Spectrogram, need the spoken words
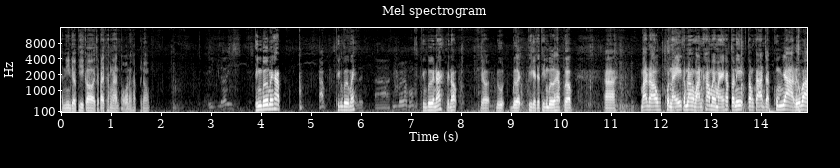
อันนี้เดี๋ยวพี่ก็จะไปทำงานต่อนะครับพี่น้องอีกเลยทิ้งเบอร์ไหมครับ ครับทิ้งเบอร์ไหมอ่าทิ้งเบอร์ครับผมทิ้งเบอร์นะพี่น้องเดี๋ยวดูเบอร์พี่ก็จะทิ้งเบอร์ครับเผื่ออ่าบ้านเราคนไหนกำลังหวานข้าวใหม่ๆครับ ตอนนี้ต้องการจากคุ้มหญ้าหรือว่า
